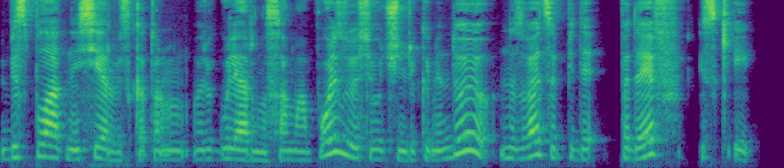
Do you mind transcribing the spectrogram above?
бесплатный сервис, которым регулярно сама пользуюсь и очень рекомендую, называется PDF Escape.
